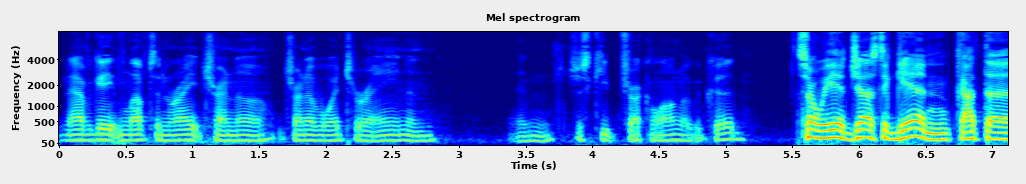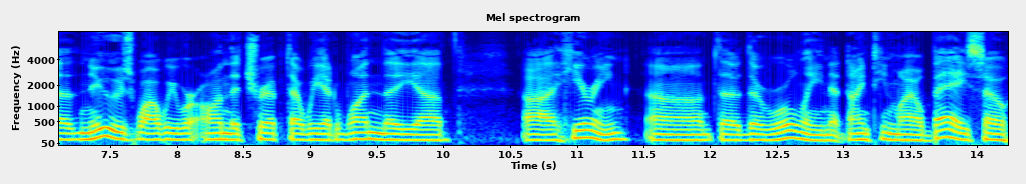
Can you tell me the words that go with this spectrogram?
navigating left and right, trying to trying to avoid terrain and and just keep trucking along like we could. So we had just again got the news while we were on the trip that we had won the uh, uh, hearing uh, the the ruling at 19 Mile Bay. So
